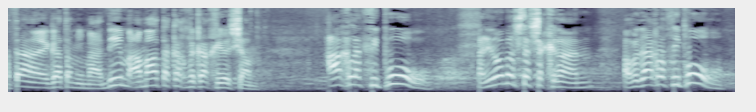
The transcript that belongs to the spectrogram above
אתה הגעת ממאדים, אמרת כך וכך יש שם. אחלה סיפור. אני לא אומר שאתה שקרן, אבל זה אחלה סיפור.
